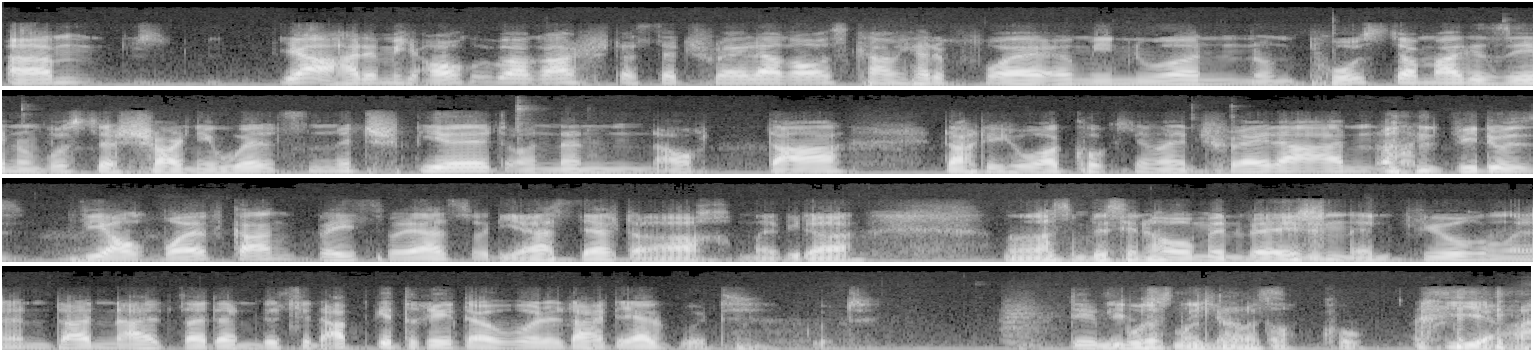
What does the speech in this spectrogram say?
ähm, ja, hatte mich auch überrascht, dass der Trailer rauskam. Ich hatte vorher irgendwie nur ein, ein Poster mal gesehen und wusste, dass Sharney Wilson mitspielt und dann auch da dachte ich, oh, guckst dir mal den Trailer an und wie du, wie auch Wolfgang, bin ich zuerst so die erste Hälfte, ach, mal wieder so ein bisschen Home Invasion, Entführung und dann, als er dann ein bisschen abgedrehter wurde, dachte ich, ja gut, gut. Den Sieht muss man dann doch gucken. Ja.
